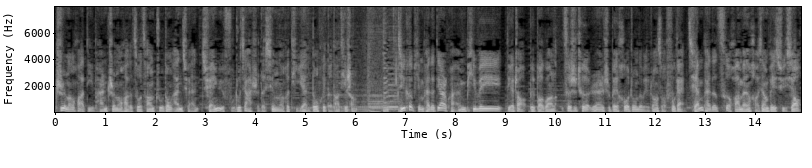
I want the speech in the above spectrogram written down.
智能化底盘、智能化的座舱、主动安全、全域辅助驾驶的性能和体验都会得到提升。极客品牌的第二款 MPV 谍照被曝光了，测试车仍然是被厚重的伪装所覆盖，前排的侧滑门好像被取消。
